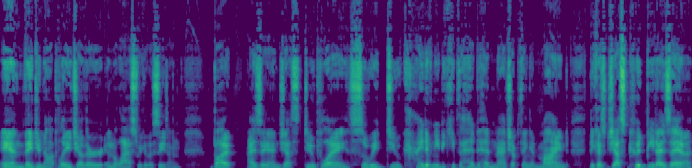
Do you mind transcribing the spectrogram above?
and they do not play each other in the last week of the season. But Isaiah and Jess do play, so we do kind of need to keep the head-to-head matchup thing in mind because Jess could beat Isaiah.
